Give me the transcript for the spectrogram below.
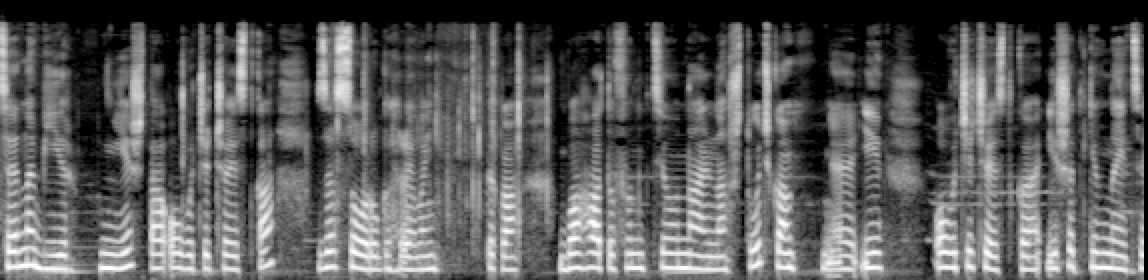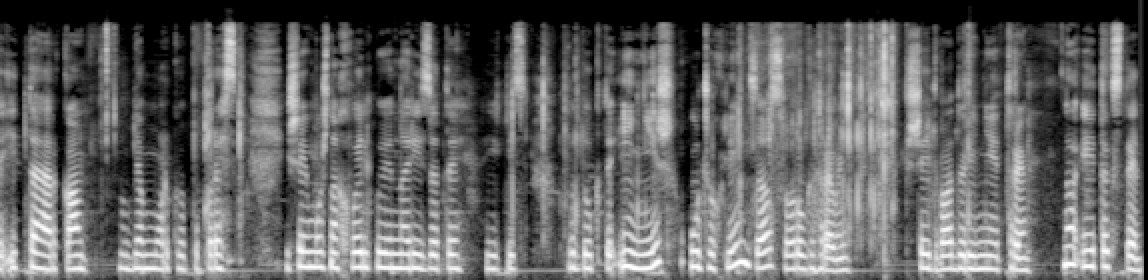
Це набір, ніж та овочечистка за 40 гривень. Така багатофункціональна штучка. Е, і овочечистка, і шатківниця, і терка для моркви по-корейськи. І ще й можна хвилькою нарізати якісь продукти. І ніж у чохлі за 40 гривень. Ще й 2 дорівнює 3. Ну і текстиль.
